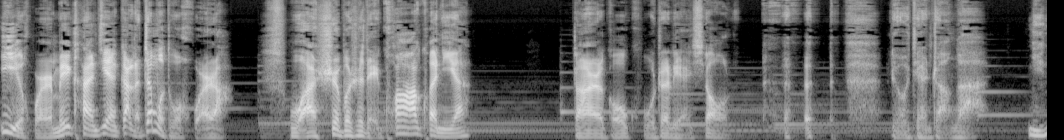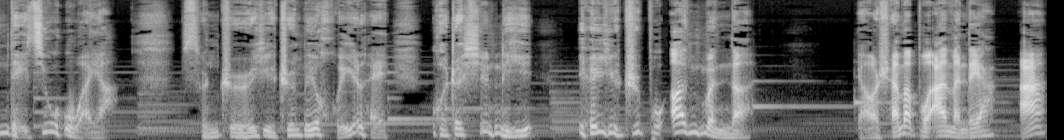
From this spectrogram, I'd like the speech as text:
一会儿没看见干了这么多活啊，我是不是得夸夸你呀？张二狗苦着脸笑了。刘店长啊，您得救我呀！孙志一直没回来，我这心里也一直不安稳呢。有什么不安稳的呀？啊？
